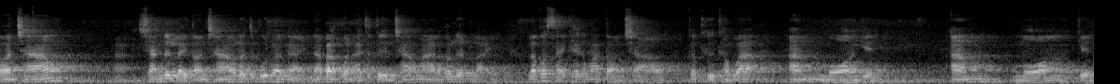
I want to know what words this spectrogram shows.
ตอนเช้าฉันเลือดไหลตอนเช้าเราจะพูดว่าไงนะบางคนอาจจะตื่นเช้ามาแล้วก็เลือดไหลเราก็ใส่แค่คำว่าตอนเช้า ก็คือคำว่า am morgen am morgen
